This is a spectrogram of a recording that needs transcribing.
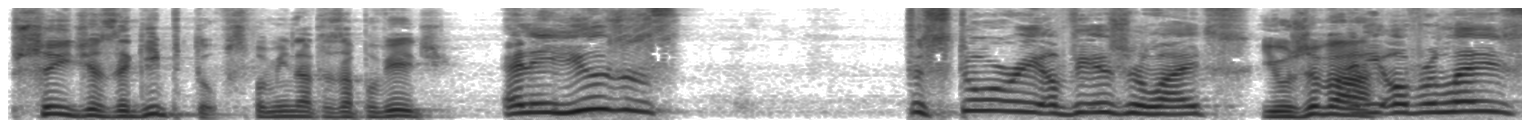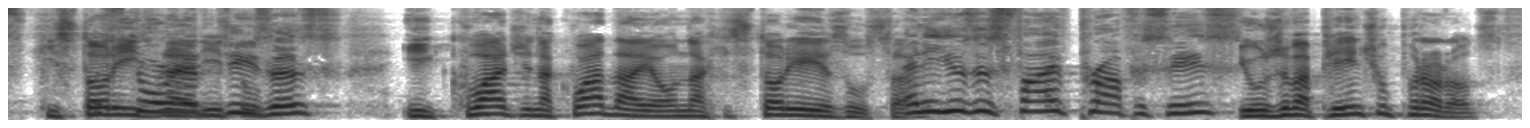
przyjdzie z Egiptu, wspomina te zapowiedzi. And he uses the story of the Israelites I używa and he overlays the historii Izraelitów Jesus. i kładzie, nakłada ją na historię Jezusa. And he uses five prophecies I używa pięciu proroctw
